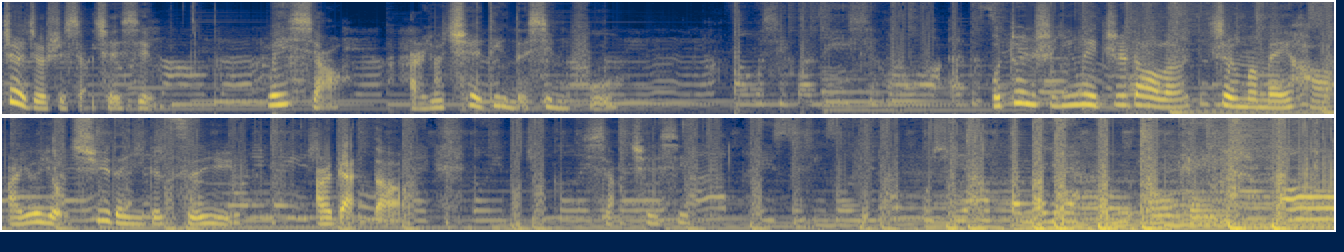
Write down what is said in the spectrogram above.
这就是小确幸，微小而又确定的幸福。我顿时因为知道了这么美好而又有趣的一个词语，而感到小确幸。我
